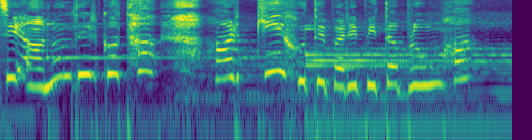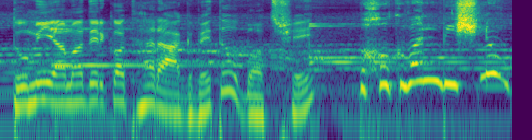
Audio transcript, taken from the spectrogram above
চেয়ে আনন্দের কথা আর কি হতে পারে পিতা ব্রহ্মা? তুমি আমাদের কথা রাখবে তো বৎসে? ভগবান বিষ্ণু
